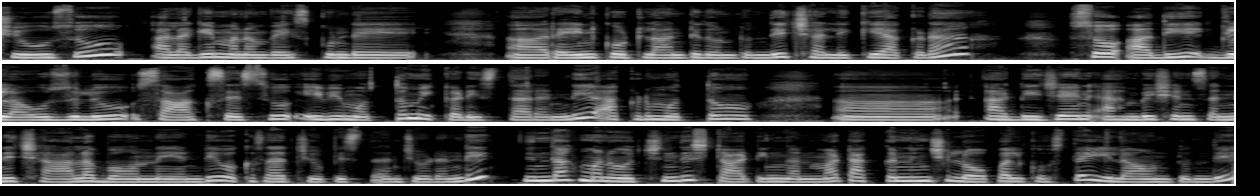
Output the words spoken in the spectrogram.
షూసు అలాగే మనం వేసుకుండే రెయిన్ కోట్ లాంటిది ఉంటుంది చలికి అక్కడ. సో అది గ్లౌజులు సాక్సెస్ ఇవి మొత్తం ఇక్కడ ఇస్తారండి అక్కడ మొత్తం ఆ డిజైన్ అంబిషన్స్ అన్నీ చాలా బాగున్నాయండి. ఒకసారి చూపిస్తాను చూడండి. ఇందాక మనం వచ్చింది స్టార్టింగ్ అనమాట అక్కడి నుంచి లోపలికి వస్తే ఇలా ఉంటుంది.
